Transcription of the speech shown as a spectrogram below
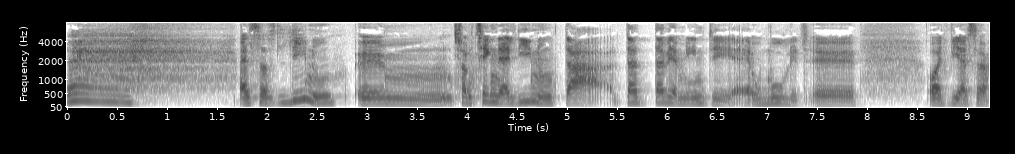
Øh, altså lige nu, øh, som tingene er lige nu, der, der, der vil jeg mene, det er umuligt. Øh, og at vi altså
